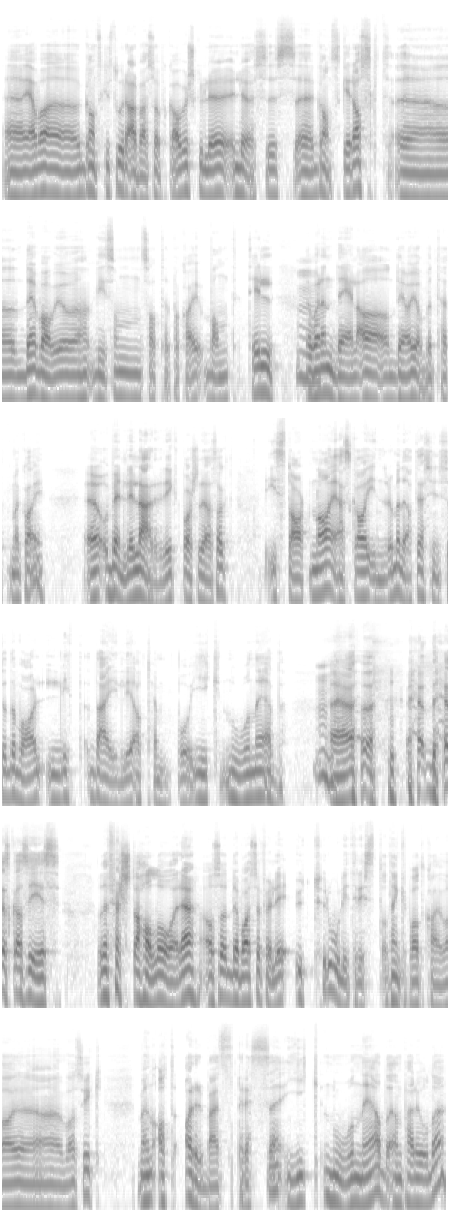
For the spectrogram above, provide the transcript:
jeg var, ganske store arbeidsoppgaver skulle løses ganske raskt. Det var vi jo, vi som satt tett på kai, vant til. Det var en del av det å jobbe tett med kai. Og veldig lærerikt, bare så det er sagt. I starten da, Jeg skal innrømme det at jeg syns det var litt deilig at tempoet gikk noe ned. Mm. det skal sies. Og det første halve året altså Det var selvfølgelig utrolig trist å tenke på at Kai var, eh, var syk. Men at arbeidspresset gikk noe ned en periode,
